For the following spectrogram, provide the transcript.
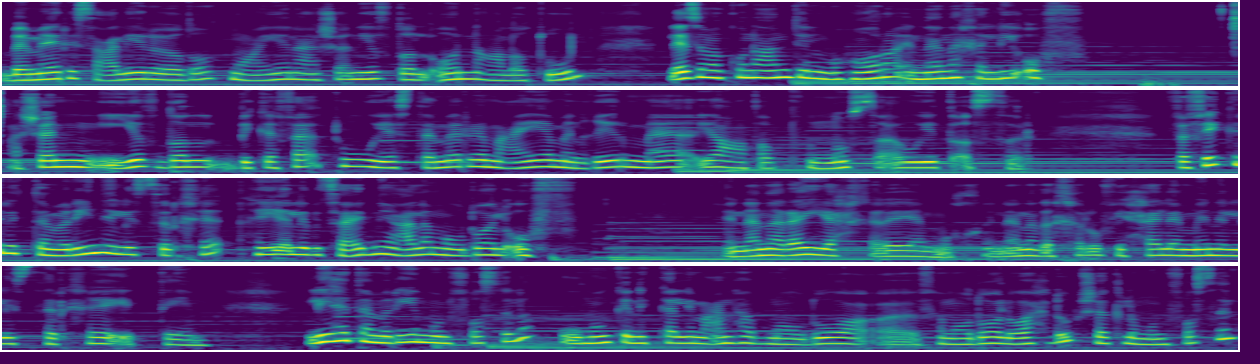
بمارس عليه رياضات معينة عشان يفضل أون على طول لازم أكون عندي المهارة إن أنا أخليه أوف عشان يفضل بكفاءته ويستمر معايا من غير ما يعطب في النص أو يتأثر. ففكرة تمارين الاسترخاء هي اللي بتساعدني على موضوع الأوف إن أنا أريح خلايا المخ إن أنا أدخله في حالة من الاسترخاء التام. ليها تمارين منفصلة وممكن نتكلم عنها بموضوع في موضوع لوحده بشكل منفصل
